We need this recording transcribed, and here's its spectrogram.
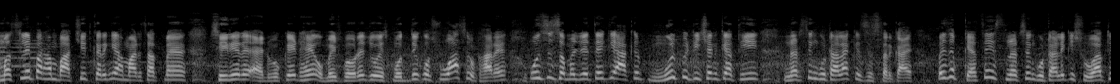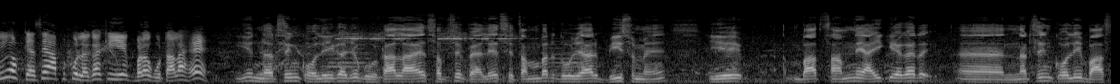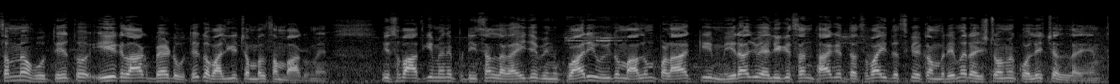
मसले पर हम बातचीत करेंगे। हमारे साथ में सीनियर एडवोकेट है उमेश भोरे जो इस मुद्दे को शुरुआत से उठा रहे हैं, उनसे समझ लेते हैं कि आखिर मूल पिटीशन क्या थी? नर्सिंग घोटाला किस स्तर का है? भाई साहब, कैसे इस नर्सिंग घोटाले की शुरुआत हुई और कैसे आपको लगा कि ये एक बड़ा घोटाला है? ये नर्सिंग कॉलेज का जो घोटाला है, सबसे पहले सितंबर 2020 में ये बात सामने आई कि अगर नर्सिंग कॉलेज वास्तव में होते तो एक लाख बेड होते ग्वालियर चंबल संभाग में। इस बात की मैंने पिटीशन लगाई, जब इंक्वायरी हुई तो मालूम पड़ा कि मेरा जो एलिगेशन था कि दस बाई दस के कमरे में रजिस्टरों में कॉलेज चल रहे हैं।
